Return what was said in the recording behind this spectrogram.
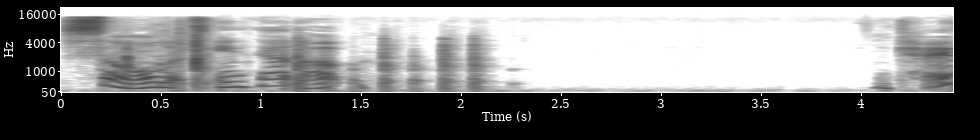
So let's ink that up. Okay,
